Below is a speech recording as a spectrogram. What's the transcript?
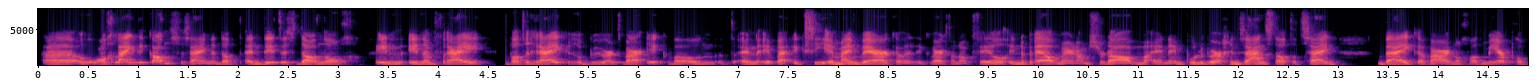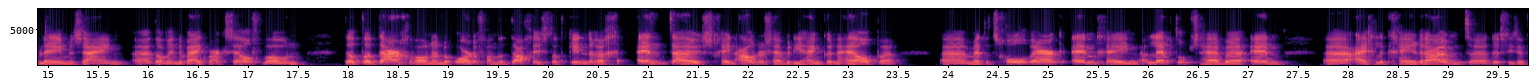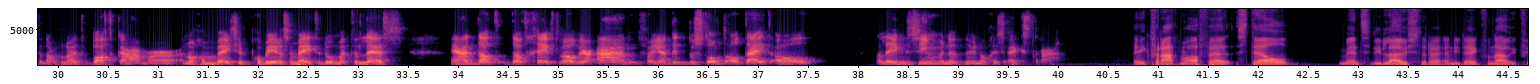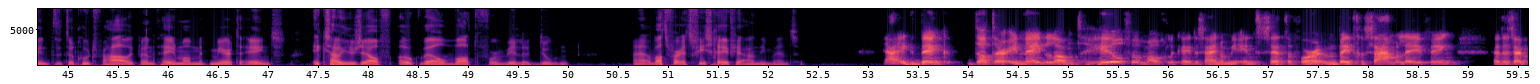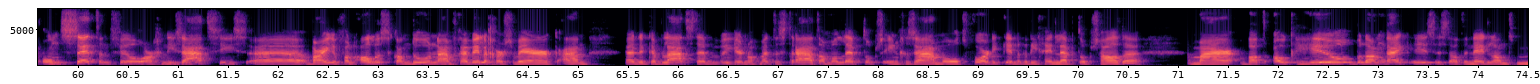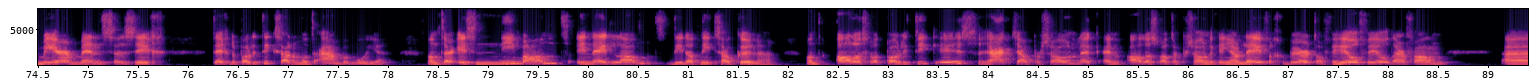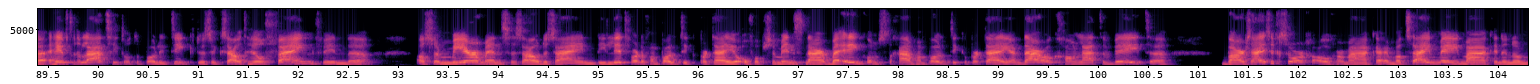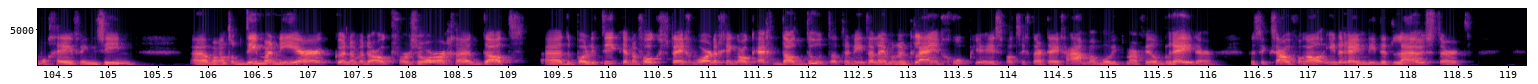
uh, hoe ongelijk die kansen zijn. En, dat, en dit is dan nog in, in een vrij wat rijkere buurt waar ik woon. En ik zie in mijn werk, ik werk dan ook veel in de Bijlmer in Amsterdam en in Poelenburg in Zaanstad. Dat zijn wijken waar nog wat meer problemen zijn uh, dan in de wijk waar ik zelf woon dat dat daar gewoon aan de orde van de dag is. Dat kinderen en thuis geen ouders hebben die hen kunnen helpen uh, met het schoolwerk. En geen laptops hebben en uh, eigenlijk geen ruimte. Dus die zitten dan vanuit de badkamer nog een beetje proberen ze mee te doen met de les. Ja, dat, dat geeft wel weer aan van ja, dit bestond altijd al. Alleen zien we het nu nog eens extra. Ik vraag me af, hè. stel mensen die luisteren en die denken van nou, ik vind het een goed verhaal. Ik ben het helemaal met Meerte eens ik zou hier zelf ook wel wat voor willen doen. Uh, wat voor advies geef je aan die mensen? Ja, ik denk dat er in Nederland heel veel mogelijkheden zijn om je in te zetten voor een betere samenleving. Er zijn ontzettend veel organisaties uh, waar je van alles kan doen aan vrijwilligerswerk. Aan, ik heb laatst hebben we hier nog met de straat allemaal laptops ingezameld voor die kinderen die geen laptops hadden. Maar wat ook heel belangrijk is, is dat in Nederland meer mensen zich tegen de politiek zouden moeten aanbemoeien. Want er is niemand in Nederland die dat niet zou kunnen. Want alles wat politiek is, raakt jou persoonlijk. En alles wat er persoonlijk in jouw leven gebeurt, of heel veel daarvan, uh, heeft relatie tot de politiek. Dus ik zou het heel fijn vinden als er meer mensen zouden zijn die lid worden van politieke partijen. Of op zijn minst naar bijeenkomsten gaan van politieke partijen. En daar ook gewoon laten weten waar zij zich zorgen over maken. En wat zij meemaken en in een omgeving zien. Uh, want op die manier kunnen we er ook voor zorgen dat uh, de politiek en de volksvertegenwoordiging ook echt dat doet. Dat er niet alleen maar een klein groepje is wat zich daartegen aan bemoeit, maar veel breder. Dus ik zou vooral iedereen die dit luistert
